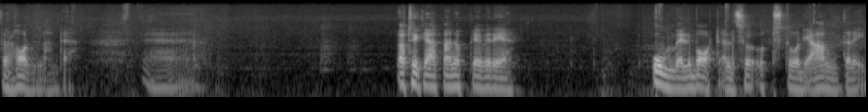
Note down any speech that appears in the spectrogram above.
förhållande. Eh, jag tycker att man upplever det omedelbart eller så uppstår det aldrig.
